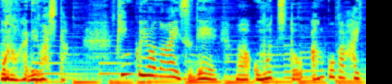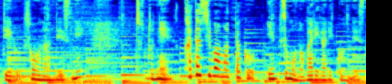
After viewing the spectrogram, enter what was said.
ものが出ました。ピンク色のアイスで、まあ、お餅とあんこが入っているそうなんですね。ちょっとね、形は全くいつものガリガリ君です。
